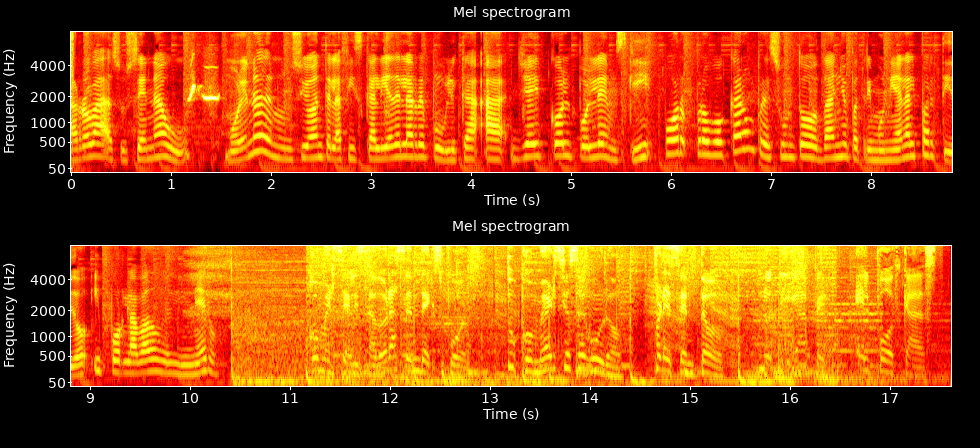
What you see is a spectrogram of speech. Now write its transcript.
Arroba Azucena U, Morena denunció ante la Fiscalía de la República a Jade Cole Polemski por provocar un presunto daño patrimonial al partido y por lavado de dinero. Comercializadora Sendexport, tu comercio seguro, presentó Notigape, el podcast.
